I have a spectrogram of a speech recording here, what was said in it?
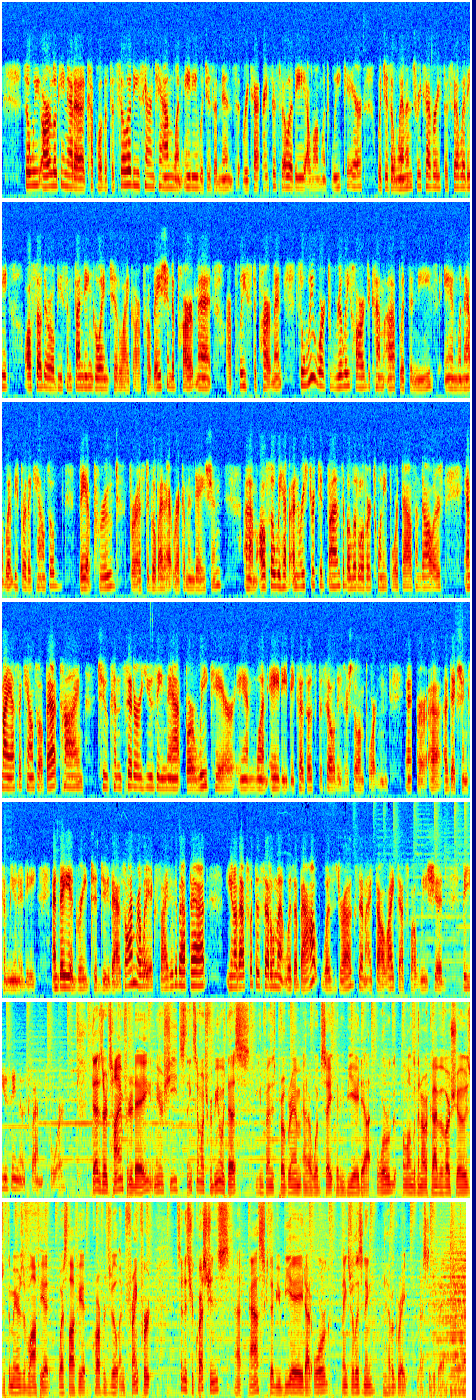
So we are looking at a couple of the facilities here in town 180, which is a men's recovery facility, along with We Care, which is a women's recovery facility. Also, there will be some funding going to like our probation department, our police department. So we worked really hard to come up with the needs, and when that went before the council, they approved for us to go by that recommendation. Um, also, we have unrestricted funds of a little over $24,000, and I asked the council at that time to consider using that for We Care and 180 because those facilities are so important in our uh, addiction community, and they agreed to do that. So I'm really excited about that. You know, that's what the settlement was about was drugs, and I felt like that's what we should be using those funds for. That is our time for today. Mayor Sheets, thanks so much for being with us. You can find this program at our website, WBAA.org, along with an archive of our shows with the mayors of Lafayette, West Lafayette, Crawfordsville, and Frankfort. Send us your questions at askwba.org. Thanks for listening, and have a great rest of the day.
